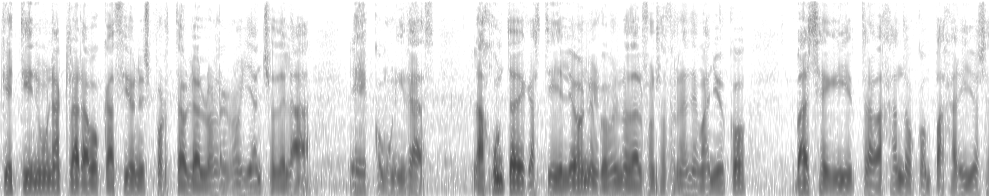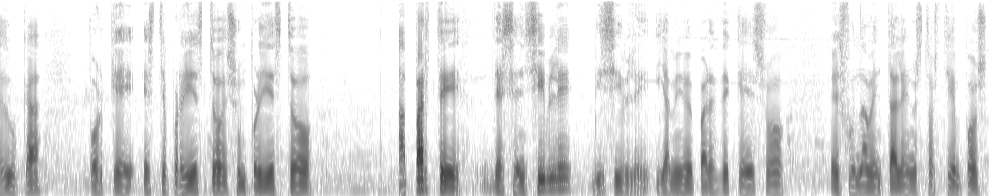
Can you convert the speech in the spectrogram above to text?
que tiene una clara vocación exportable a lo largo y ancho de la eh, comunidad. La Junta de Castilla y León, el gobierno de Alfonso Fernández Mañueco, va a seguir trabajando con Pajarillos Educa porque este proyecto es un proyecto, aparte de sensible, visible. Y a mí me parece que eso es fundamental en estos tiempos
